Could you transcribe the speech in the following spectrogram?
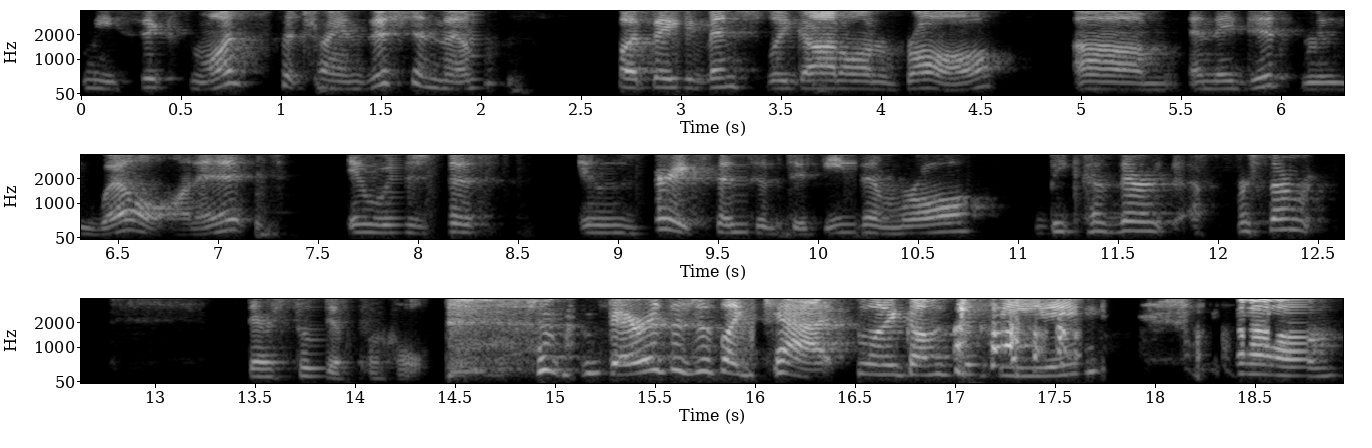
me six months to transition them, but they eventually got on raw um, and they did really well on it. It was just it was very expensive to feed them raw because they're for some they're so difficult. Ferrets are just like cats when it comes to feeding. um,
